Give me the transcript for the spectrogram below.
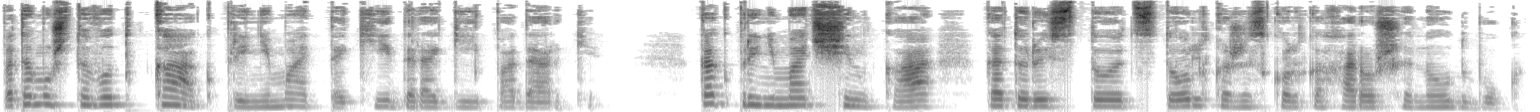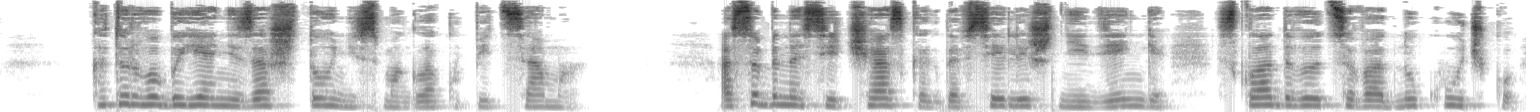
потому что вот как принимать такие дорогие подарки? Как принимать щенка, который стоит столько же, сколько хороший ноутбук, которого бы я ни за что не смогла купить сама. Особенно сейчас, когда все лишние деньги складываются в одну кучку,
